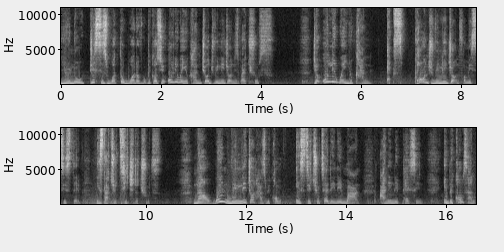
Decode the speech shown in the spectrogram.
you know, this is what the word of God, because the only way you can judge religion is by truth. The only way you can expunge religion from a system is that you teach the truth. Now, when religion has become instituted in a man and in a person, it becomes an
